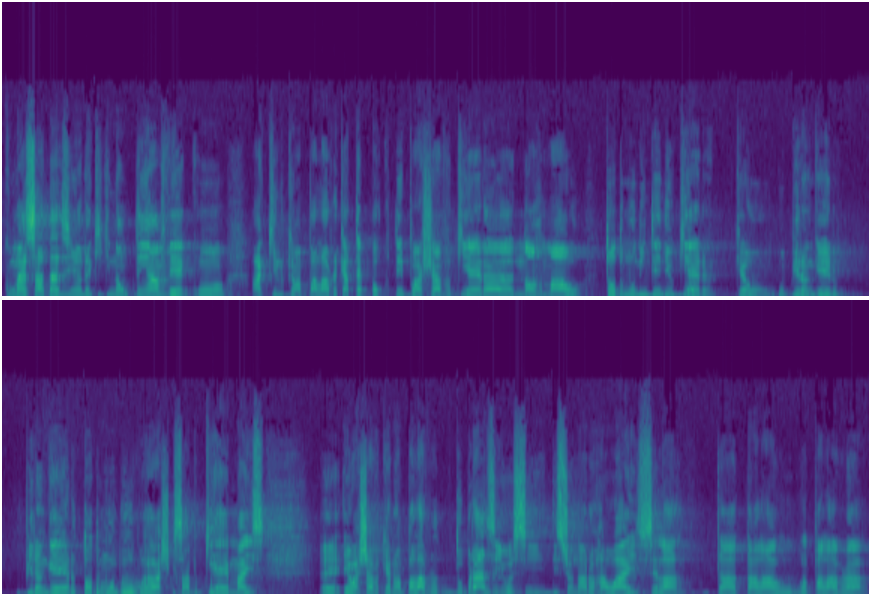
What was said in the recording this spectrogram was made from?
começar desenhando aqui que não tem a ver com aquilo que é uma palavra que até pouco tempo eu achava que era normal, todo mundo entendia o que era, que é o, o pirangueiro. O pirangueiro, todo mundo, eu acho que sabe o que é, mas é, eu achava que era uma palavra do Brasil, assim, dicionário Hawaii, sei lá, tá, tá lá o, a palavra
